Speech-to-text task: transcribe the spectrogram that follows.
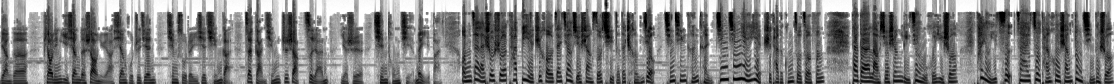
两个。飘零异乡的少女啊，相互之间倾诉着一些情感，在感情之上，自然也是亲同姐妹一般。我们再来说说她毕业之后在教学上所取得的成就，勤勤恳恳、兢兢业业是她的工作作风。她的老学生李建武回忆说，他有一次在座谈会上动情地说。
